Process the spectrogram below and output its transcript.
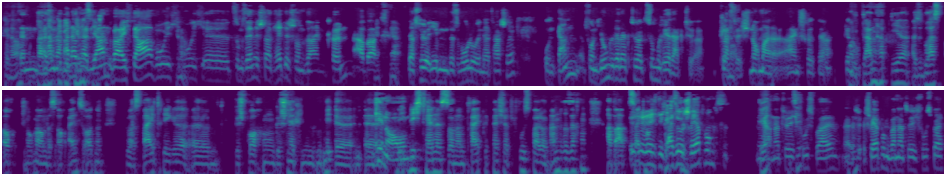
Genau. Dann, dann also nach anderthalb Jahren war ich da, wo ich, genau. wo ich äh, zum Sendestart hätte schon sein können, aber ja. dafür eben das Volo in der Tasche. Und dann von Jungredakteur zum Redakteur. Klassisch, genau. nochmal ein Schritt, ja. Genau. Und dann habt ihr, also du hast auch, nochmal um das auch einzuordnen, du hast Beiträge ähm, gesprochen, geschnitten, äh, äh, genau. nicht Tennis, sondern breit gefächert, Fußball und andere Sachen. Aber ab 2016, Richtig, also Schwerpunkt, ja, ja, natürlich. Fußball. Äh, Schwerpunkt war natürlich Fußball.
